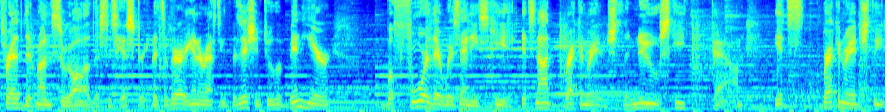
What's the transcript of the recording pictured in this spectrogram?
thread that runs through all of this is history. It's a very interesting position to have been here before there was any skiing. It's not Breckenridge, the new ski town. It's Breckenridge, the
